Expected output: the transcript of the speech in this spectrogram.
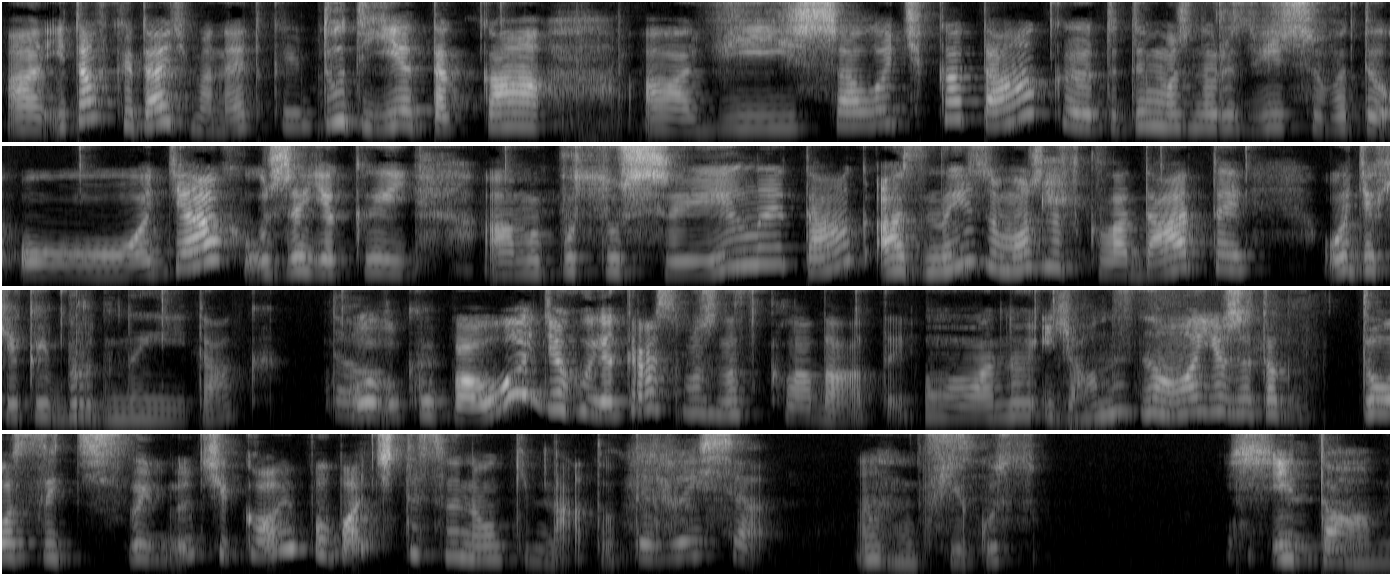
а, і там вкидають монетки. Тут є така а, вішалочка, так, туди можна розвішувати одяг, уже який а, ми посушили, так, а знизу можна складати одяг, який брудний, так. О, купа одягу якраз можна складати. О, ну я не знаю, я вже так досить сильно чекаю побачити свою нову кімнату. Дивися. Угу, фікус. ще І один. там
